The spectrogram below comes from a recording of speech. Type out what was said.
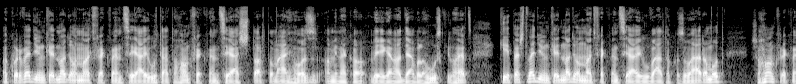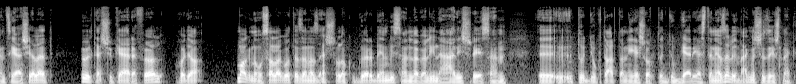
akkor vegyünk egy nagyon nagy frekvenciájú, tehát a hangfrekvenciás tartományhoz, aminek a vége nagyjából a 20 kHz, képest vegyünk egy nagyon nagy frekvenciájú váltakozó áramot, és a hangfrekvenciás jelet ültessük erre föl, hogy a magnószalagot ezen az S alakú görbén viszonylag a lineáris részen tudjuk tartani, és ott tudjuk gerjeszteni. Az előmágnesezésnek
